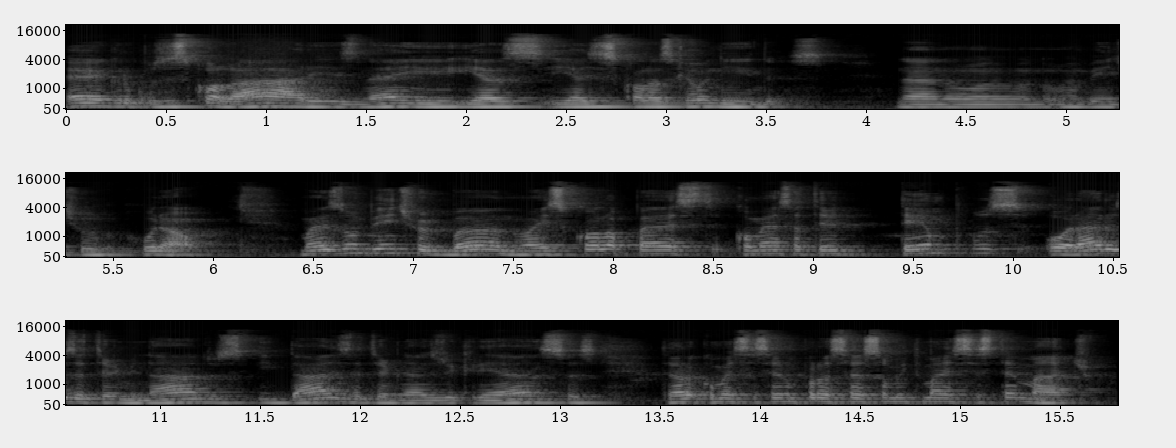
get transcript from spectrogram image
é, grupos escolares né, e, e, as, e as escolas reunidas né, no, no ambiente rural. Mas no ambiente urbano, a escola parece, começa a ter tempos, horários determinados, idades determinadas de crianças, então ela começa a ser um processo muito mais sistemático.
